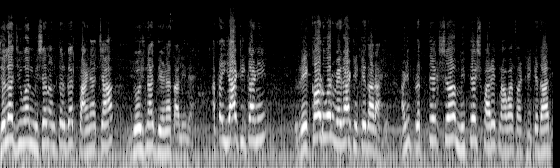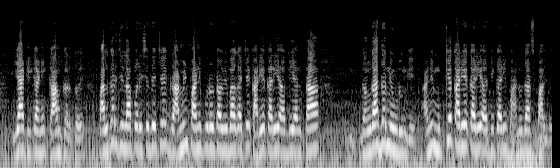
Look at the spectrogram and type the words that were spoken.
जलजीवन मिशन अंतर्गत पाण्याच्या योजना देण्यात आलेल्या आहेत आता या ठिकाणी रेकॉर्डवर वेगळा ठेकेदार आहे आणि प्रत्यक्ष मितेश पारेख नावाचा ठेकेदार या ठिकाणी काम करतोय. पालघर जिल्हा परिषदेचे ग्रामीण पाणीपुरवठा विभागाचे कार्यकारी अभियंता गंगाधर निवडुंगे आणि मुख्य कार्यकारी अधिकारी भानुदास पालवे.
